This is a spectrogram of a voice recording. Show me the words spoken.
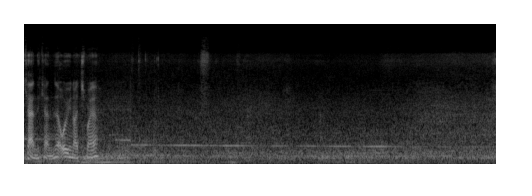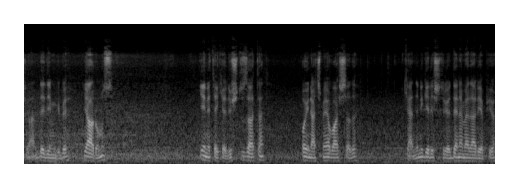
kendi kendine oyun açmaya Şu an dediğim gibi yavrumuz yeni teke düştü zaten. Oyun açmaya başladı. Kendini geliştiriyor, denemeler yapıyor.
